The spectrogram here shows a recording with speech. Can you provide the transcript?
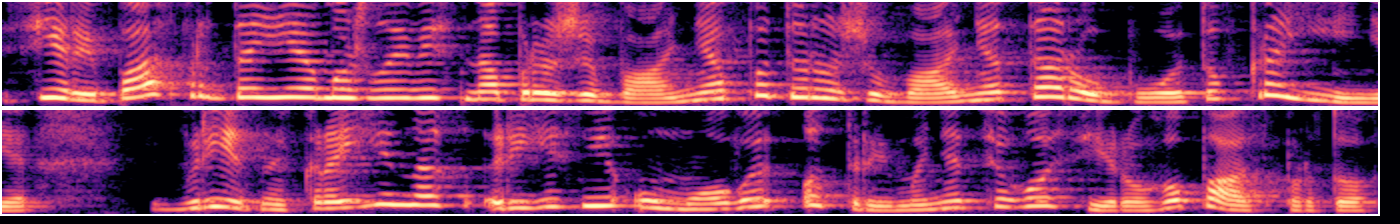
Сірий паспорт дає можливість на проживання, подорожування та роботу в країні. В різних країнах різні умови отримання цього сірого паспорту.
